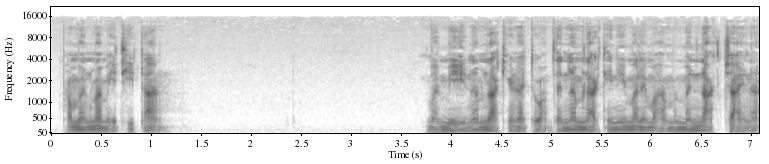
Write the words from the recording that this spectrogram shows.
พ ราะมันไม่มีที่ตั้งไม่มีน้ำหนักอยู่ในตัว แต่น้ำหนักที่นี้ไม่ได้หมายมันมันหนักใจนะ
